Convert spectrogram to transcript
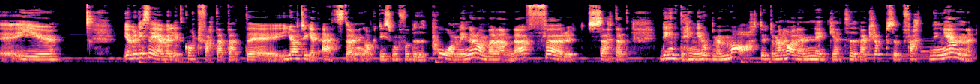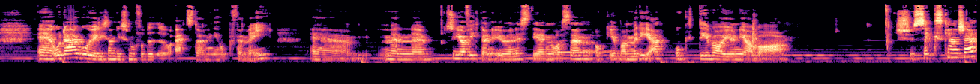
eh, är ju jag brukar säga väldigt kortfattat att eh, jag tycker att ätstörning och dysmofobi påminner om varandra förutsatt att det inte hänger ihop med mat utan man har den negativa kroppsuppfattningen. Eh, och där går ju liksom dysmofobi och ätstörning ihop för mig. Eh, men, eh, så jag fick den UNS-diagnosen och jobbade med det. Och det var ju när jag var 26 kanske.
